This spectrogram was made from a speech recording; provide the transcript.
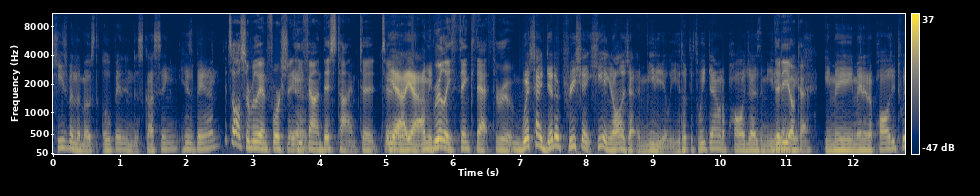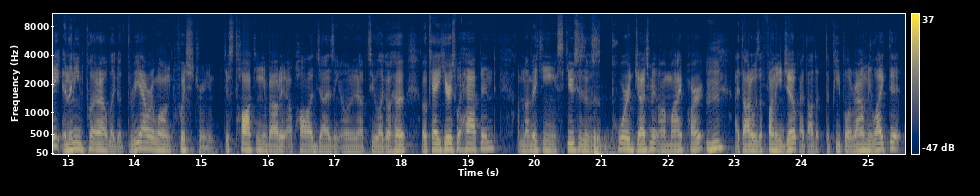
he's been the most open in discussing his ban, It's also really unfortunate he found this time to, to Yeah, yeah, I mean- really think that through. which I did appreciate. He acknowledged that immediately. He took the tweet down, apologized immediately. Did he? Okay. He made, made an apology tweet, and then he put out like a three hour long Twitch stream, just talking about it, apologizing, owning up to like, oh, okay, here's what happened. I'm not making excuses. It was poor judgment on my part. Mm-hmm. I thought it was a funny joke. I thought that the people around me liked it.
